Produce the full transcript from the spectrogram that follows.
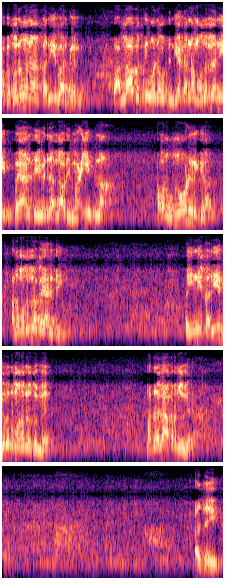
அப்ப சொல்லுங்க நான் கரீபா இருக்கிறேன். இப்ப அல்லா பத்தி உங்கள்ட்ட ஒருத்தன் கேட்டான்னா முதல்ல நீ பயன் செய்ய வேண்டியது அல்லாவுடைய மையத்து தான். அவன் உன்னோடு இருக்கிறான். அதை முதல்ல பயன் செய்யும் இன்னிய கரீபுகத்தை முதல்ல சொல்லு. மற்றதெல்லாம் அப்புறம் சொல்லு. அது தெய்வம்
